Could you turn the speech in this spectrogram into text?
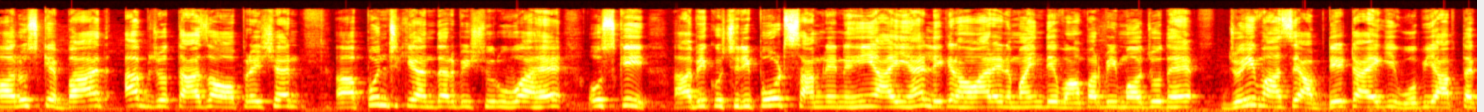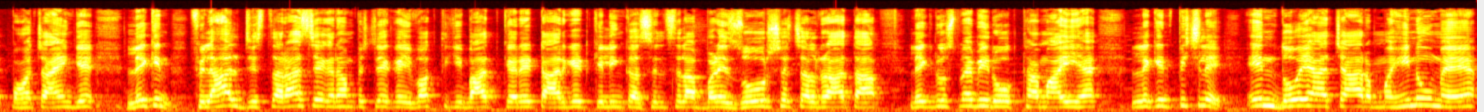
और उसके बाद अब जो ताज़ा ऑपरेशन पुंछ के अंदर भी शुरू हुआ है, उसकी अभी कुछ रिपोर्ट सामने नहीं आई है, लेकिन हमारे नुमाइंदे वहाँ पर भी मौजूद है, जो ही वहाँ से अपडेट आएगी, वो भी आप तक पहुँचाएँगे। लेकिन फ़िलहाल जिस तरह से अगर हम पिछले कई वक्त की बात करें, टारगेट किलिंग का सिलसिला बड़े ज़ोर से चल रहा था, लेकिन उसमें भी रोकथाम आई है। लेकिन पिछले इन दो या चार महीनों में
